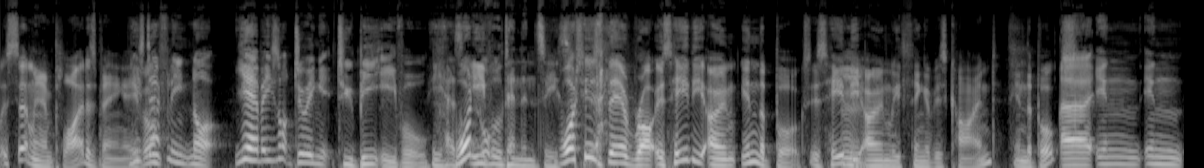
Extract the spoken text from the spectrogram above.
Well, it's certainly implied as being evil. He's definitely not. Yeah, but he's not doing it to be evil. He has What- evil tendencies. What is their role? Is he the only in the books? Is he the only thing of his kind in the books? Hmm. Uh, in in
